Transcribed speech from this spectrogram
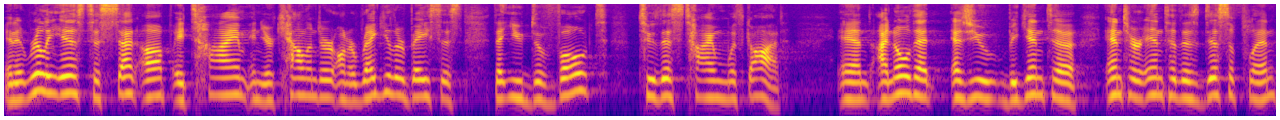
And it really is to set up a time in your calendar on a regular basis that you devote to this time with God. And I know that as you begin to enter into this discipline,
